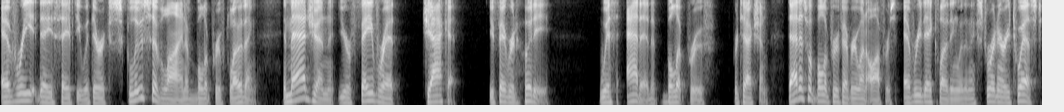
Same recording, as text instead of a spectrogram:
everyday safety with their exclusive line of bulletproof clothing. Imagine your favorite jacket, your favorite hoodie with added bulletproof protection. That is what Bulletproof Everyone offers everyday clothing with an extraordinary twist.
